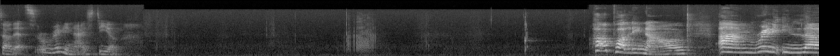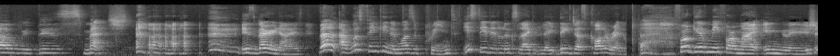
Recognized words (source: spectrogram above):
So that's a really nice deal. Oh, now. I'm really in love with this match. it's very nice. But I was thinking it was a print. Instead it looks like they just colored. Forgive me for my English.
